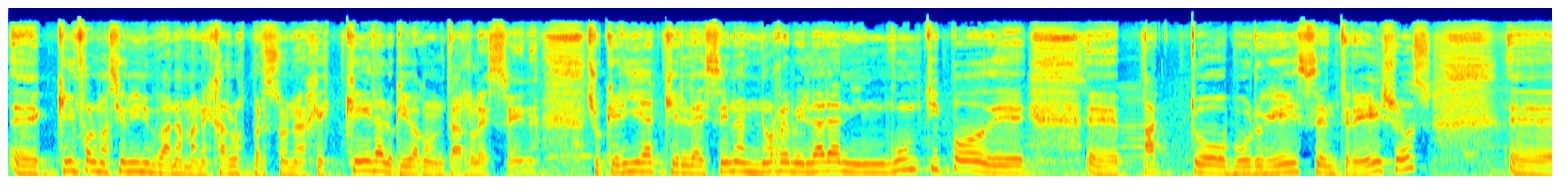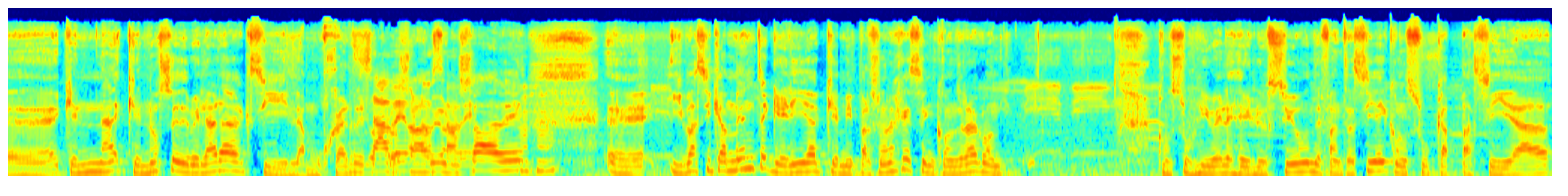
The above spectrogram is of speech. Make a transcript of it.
eh, qué información iban a manejar los personajes, qué era lo que iba a contar la escena. Yo quería que la escena no revelara ningún tipo de eh, pacto burgués entre ellos, eh, que, na- que no se develara si la mujer del Sabe otro o no sabe o no sabe. y básicamente quería que mi personaje se encontrara con con sus niveles de ilusión, de fantasía y con su capacidad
